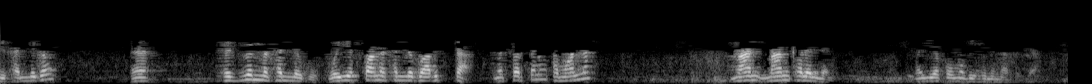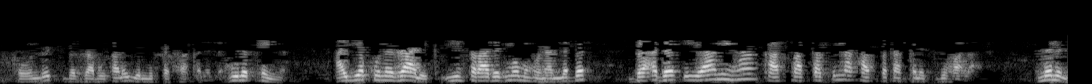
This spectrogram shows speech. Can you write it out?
ሊፈልገው? ህዝብን መፈለጉ ወይ እሷ መፈለጓ ብቻ መስፈርት ነው? ተሟላ። ማን ማን ከለለን? መየቆሙ ቢሂ ሚን ሪጃል። ከወንዶች በዛ ቦታ ላይ የሚተካ ከሌለ። ሁለተኛ አየኩነ ዛሊክ ይህ ስራ ደግሞ መሆን አለበት በዕደ ቅያሚሃ ካሳካችና ካስተካከለች በኋላ ምንም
